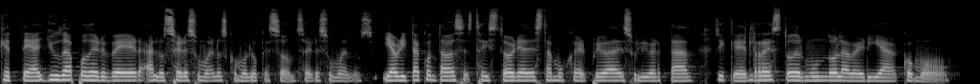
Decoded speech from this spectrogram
que te ayuda a poder ver a los seres humanos como lo que son, seres humanos. Y ahorita contabas esta historia de esta mujer privada de su libertad y que el resto del mundo la vería como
